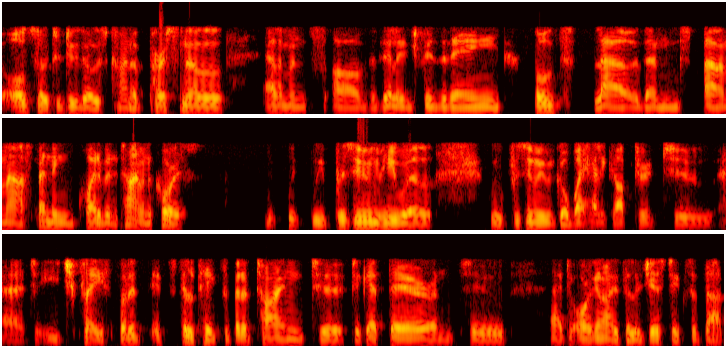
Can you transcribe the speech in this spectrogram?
also to do those kind of personal elements of the village visiting, both Louth and Ballina, spending quite a bit of time. And of course, we, we, presume he will we presume he will go by helicopter to uh, to each place, but it, it still takes a bit of time to to get there and to uh, to organise the logistics of that.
